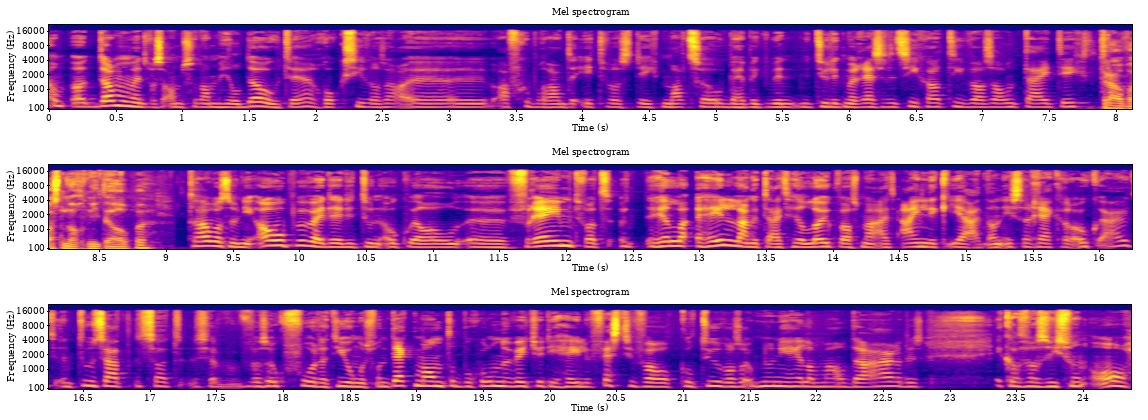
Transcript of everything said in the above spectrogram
op, op dat moment was Amsterdam heel dood. Hè? Roxy was eh, afgebrand, de IT was dicht, Matzo. Heb ik ben- natuurlijk mijn residency gehad, die was al een tijd dicht. Trouw was nog niet open. Trouw was nog niet open. Wij deden toen ook wel eh, vreemd, wat een hele, hele lange tijd heel leuk was. Maar uiteindelijk, ja, dan is de rekker ook uit. En toen zat, zat, was ook voordat die jongens van Dekmantel begonnen, weet je, die hele festivalcultuur was ook nog niet helemaal daar. Dus ik had wel zoiets van, oh,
